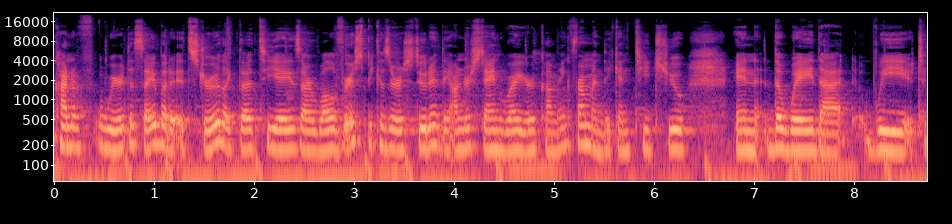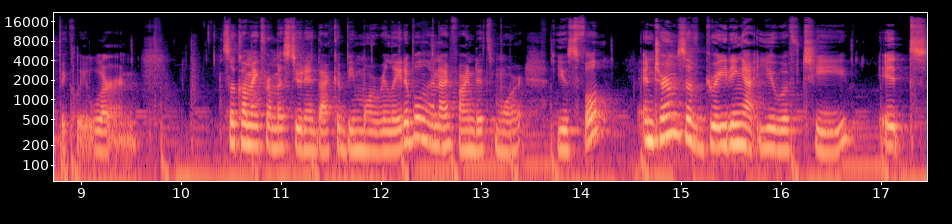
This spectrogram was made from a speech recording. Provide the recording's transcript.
kind of weird to say but it's true. Like the tas are well versed because they're a student. They understand where you're coming from and they can teach you in the way that we typically learn. So coming from a student that could be more relatable and i find it's more useful. In terms of grading at U of T, it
